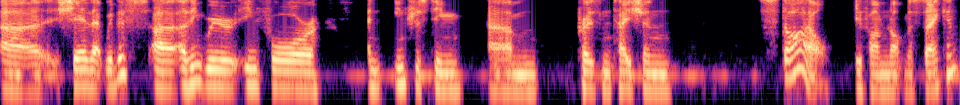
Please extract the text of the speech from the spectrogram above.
uh, share that with us. Uh, I think we're in for an interesting um, presentation style, if I'm not mistaken.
